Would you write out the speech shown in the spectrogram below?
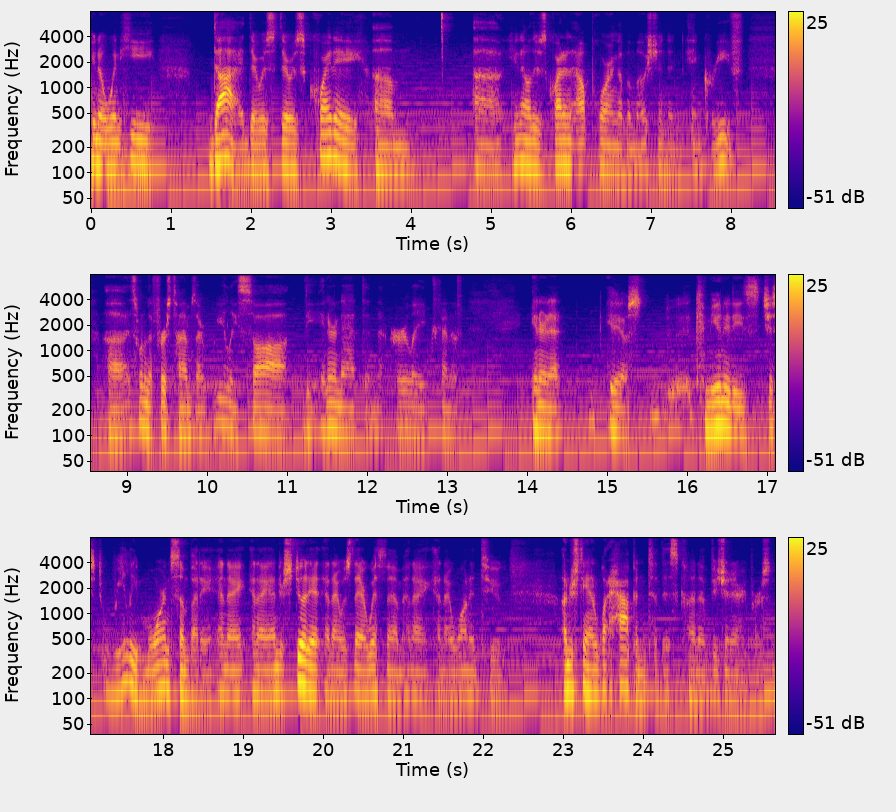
You know, when he died, there was there was quite a um, uh, you know, there's quite an outpouring of emotion and, and grief. Uh, it's one of the first times I really saw the internet and the early kind of internet, you know, communities just really mourn somebody, and I and I understood it, and I was there with them, and I and I wanted to understand what happened to this kind of visionary person.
